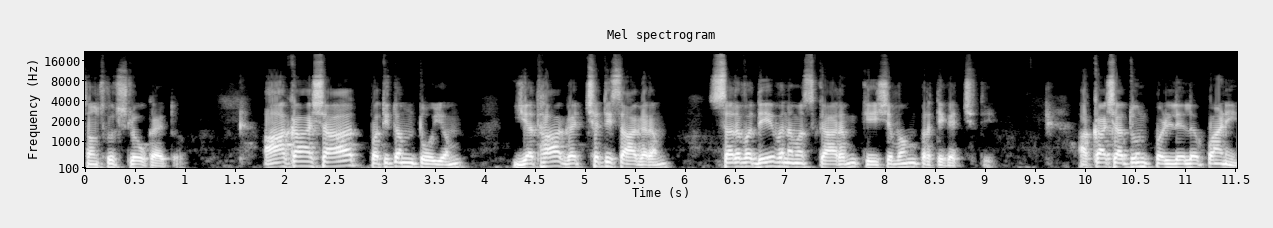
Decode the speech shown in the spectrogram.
संस्कृत श्लोक आहे तो. आकाशात पतितम तोयम यथा गच्छति सागरम सर्वदेव नमस्कारम केशवम प्रतिगच्छति. आकाशातून पडलेलं पाणी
